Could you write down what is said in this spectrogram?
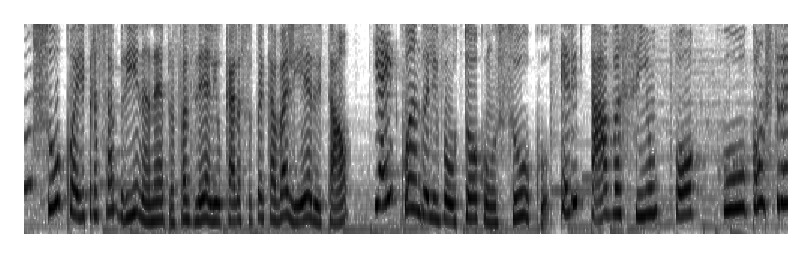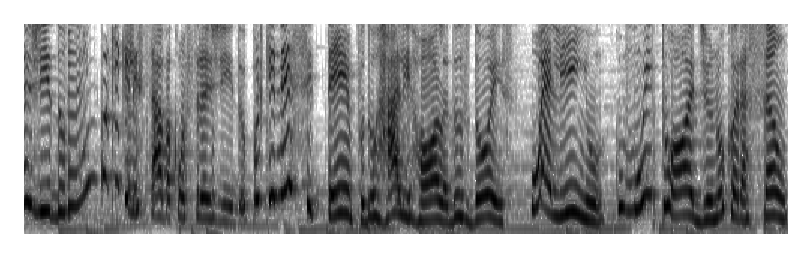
um suco aí para Sabrina, né, para fazer ali o cara super cavalheiro e tal. E aí quando ele voltou com o suco, ele tava assim um pouco constrangido. Por que, que ele estava constrangido? Porque nesse tempo do rally rola dos dois, o Elinho, com muito ódio no coração,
